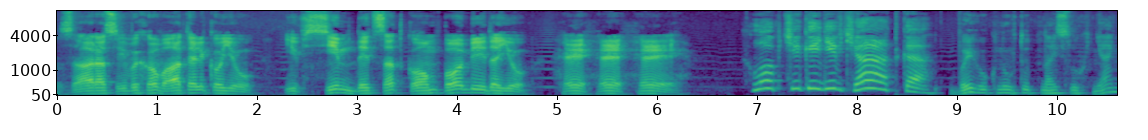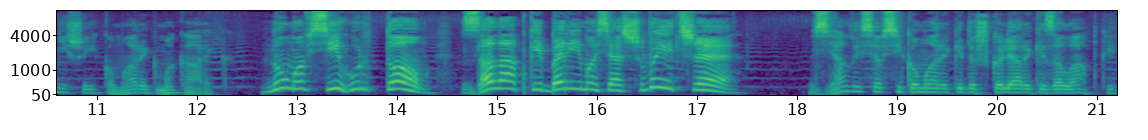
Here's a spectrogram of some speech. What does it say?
Зараз і вихователькою, і всім дитсадком пообідаю. Хе-хе-хе. Хлопчики, дівчатка. вигукнув тут найслухняніший комарик Макарик. Нумо всі гуртом, за лапки берімося швидше. Взялися всі комарики дошколярики за лапки.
